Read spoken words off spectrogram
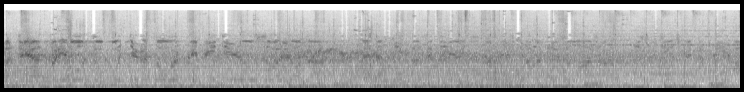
Отряд по ремонту, будьте готовы к прибитию самолета. Это Ми-29 с поврежденным фюзеляжем и с утечкой топлива.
